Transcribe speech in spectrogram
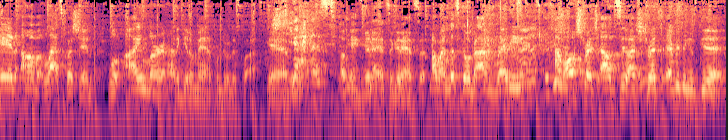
And um, last question: Will I learn how to get a man from doing this class? Yeah. Yes. Okay, good answer, good answer. All right, let's go. guys. I'm ready. right, let's go do I'm it. all stretched out too. I stretched. Everything is good.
